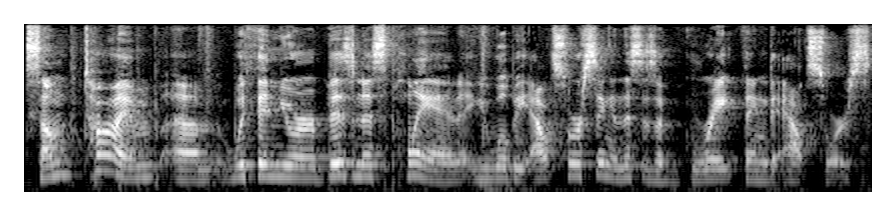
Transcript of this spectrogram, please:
sometime um, within your business plan, you will be outsourcing, and this is a great thing to outsource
